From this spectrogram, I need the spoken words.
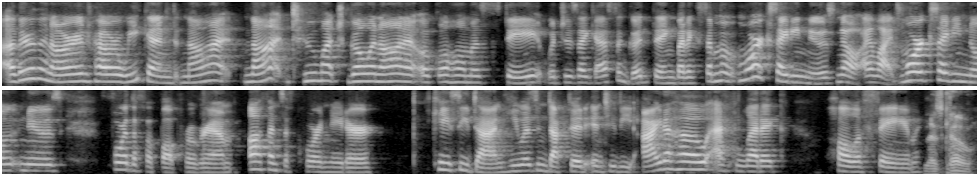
Other than Orange Power Weekend, not not too much going on at Oklahoma State, which is, I guess, a good thing. But some more exciting news. No, I lied. More exciting no- news for the football program. Offensive coordinator Kasey Dunn. He was inducted into the Idaho Athletic Hall of Fame. Let's go.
